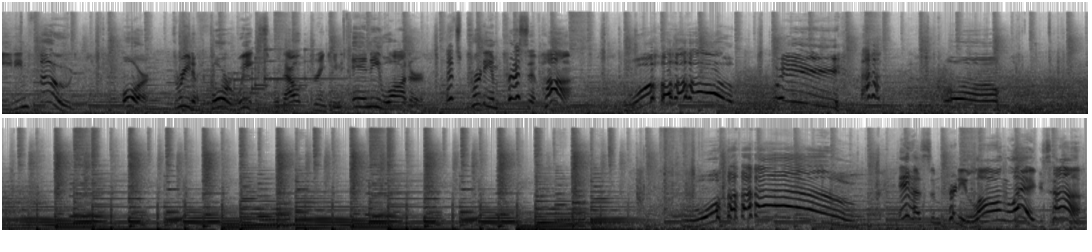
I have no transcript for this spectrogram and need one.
eating food. Or three to four weeks without drinking any water. That's pretty impressive, huh? Whoa! Whee! Whoa! Whoa! It has some pretty long legs, huh?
